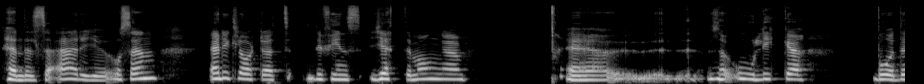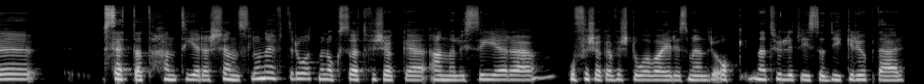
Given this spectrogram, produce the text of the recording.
händelse är det ju. Och sen är det klart att det finns jättemånga eh, olika, både sätt att hantera känslorna efteråt, men också att försöka analysera och försöka förstå vad är det som händer. Och naturligtvis så dyker det upp det här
